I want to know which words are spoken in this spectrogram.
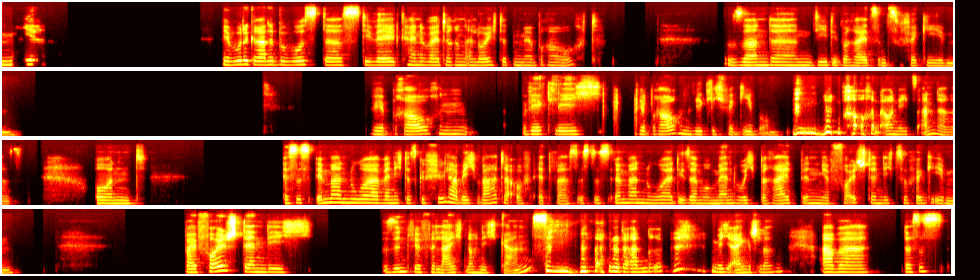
Mir, mir wurde gerade bewusst, dass die Welt keine weiteren Erleuchteten mehr braucht, sondern die, die bereit sind zu vergeben. Wir brauchen wirklich, wir brauchen wirklich Vergebung. wir brauchen auch nichts anderes. Und es ist immer nur, wenn ich das Gefühl habe, ich warte auf etwas, ist es immer nur dieser Moment, wo ich bereit bin, mir vollständig zu vergeben. Bei vollständig sind wir vielleicht noch nicht ganz, ein oder andere, mich eingeschlossen, aber das ist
